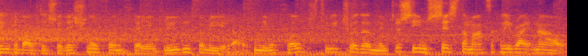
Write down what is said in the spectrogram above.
think about the traditional front three, including Firmino, and they were close to each other, and it just seems systematically right now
